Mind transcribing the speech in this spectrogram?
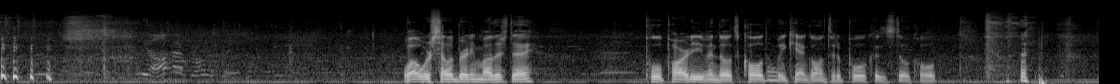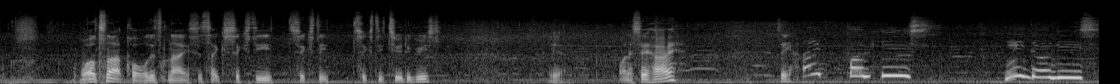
We all have rollerblades. Well, we're celebrating Mother's Day. Pool party, even though it's cold and we can't go into the pool because it's still cold. well, it's not cold, it's nice. It's like 60, 60, 62 degrees. Yeah. Want to say hi? Say hi, doggies. Hey, doggies.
